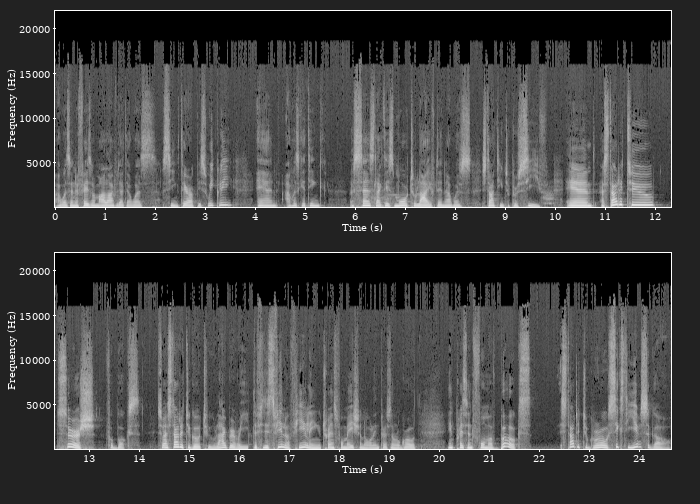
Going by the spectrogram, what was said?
I was in a phase of my life that I was seeing therapists weekly, and I was getting a sense like this more to life than I was starting to perceive. And I started to search for books. So I started to go to library. This field of healing, transformational and personal growth in present form of books started to grow 60 years ago.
